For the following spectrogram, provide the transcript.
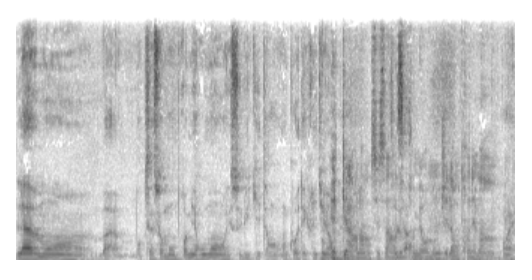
là, mon, bah, bon, que ce soit mon premier roman et celui qui est en, en cours d'écriture. Edgar, là, hein, c'est ça, hein, le ça. premier roman que j'ai là entre les mains. hein. Ouais.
